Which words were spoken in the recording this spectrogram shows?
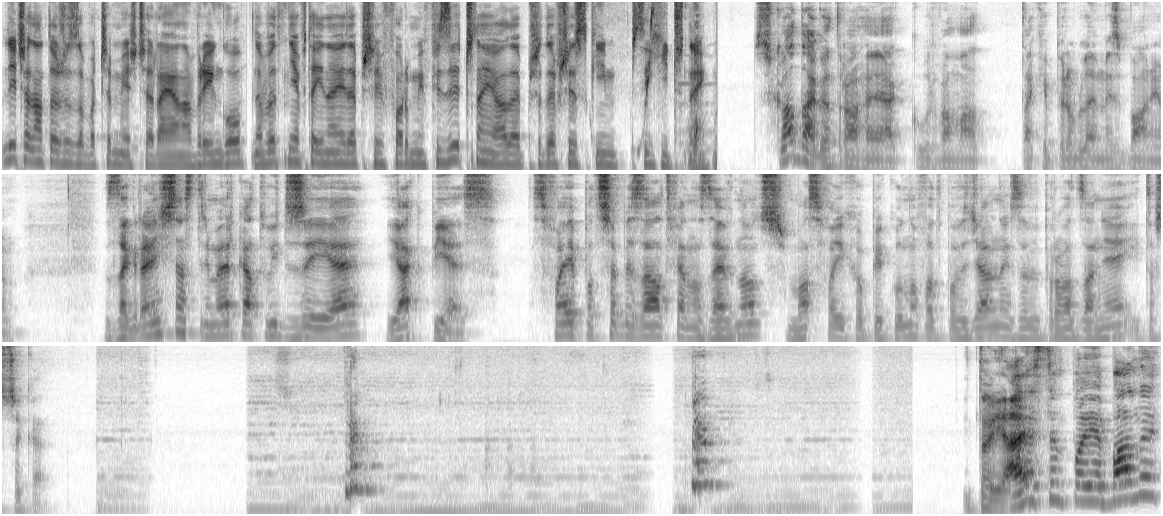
Liczę na to, że zobaczymy jeszcze Ryana w ringu, nawet nie w tej najlepszej formie fizycznej, ale przede wszystkim psychicznej. Szkoda go trochę, jak kurwa ma takie problemy z bonią. Zagraniczna streamerka Twitch żyje jak pies. Swoje potrzeby załatwia na zewnątrz, ma swoich opiekunów odpowiedzialnych za wyprowadzanie i to szczeka. I to ja jestem pojebany?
